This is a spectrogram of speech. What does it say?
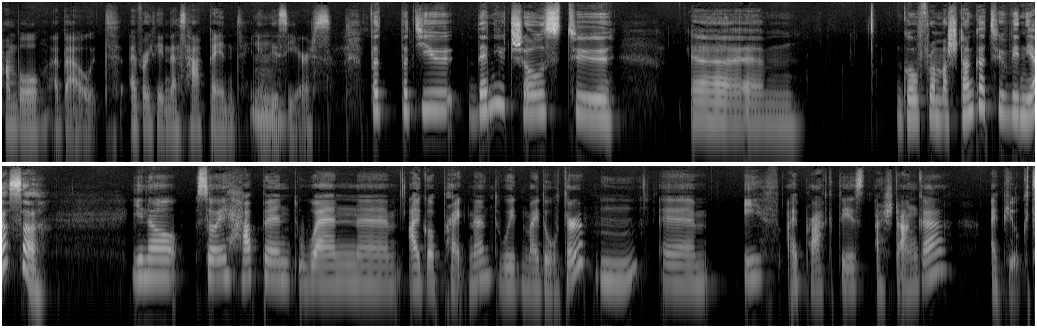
humble about everything that's happened in these mm. years. but but you then you chose to um, go from ashtanga to vinyasa You know, so it happened when um, I got pregnant with my daughter. Um, if I practiced Ashtanga, I puked.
